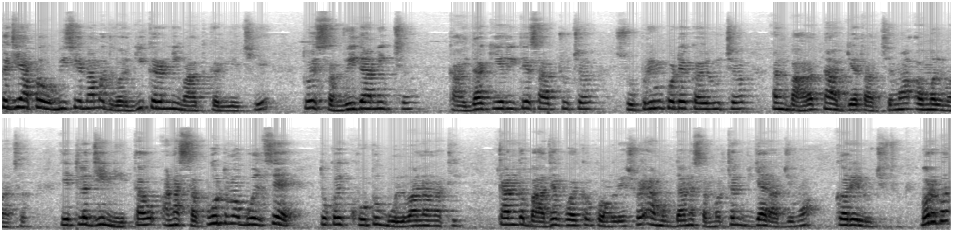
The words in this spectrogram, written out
કે જે આપણે ઓબીસી અનામત વર્ગીકરણની વાત કરીએ છીએ, તો એ સંવિધાનિક છે, કાયદાકીય રીતે સાચું છે, સુપ્રીમ કોર્ટે કહેલું છે અને ભારતના અગિયાર રાજ્યમાં અમલમાં છે. એટલે જે નેતાઓ આના સપોર્ટમાં બોલશે તો કોઈ ખોટું બોલવાના નથી. કારણ કે ભાજપ હોય કે કોંગ્રેસ હોય, આ મુદ્દાને સમર્થન બીજા રાજ્યોમાં કરેલું છે. બરોબર?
